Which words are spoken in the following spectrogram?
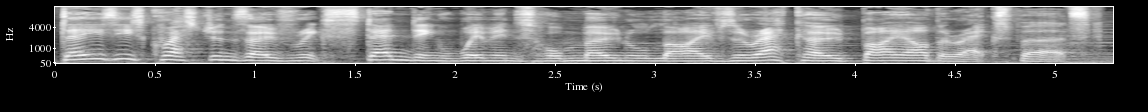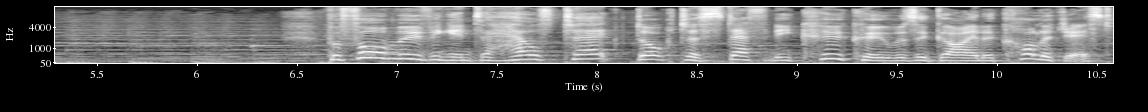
Daisy's questions over extending women's hormonal lives are echoed by other experts. Before moving into health tech, Dr. Stephanie Kuku was a gynecologist,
